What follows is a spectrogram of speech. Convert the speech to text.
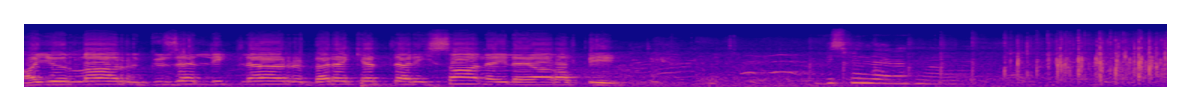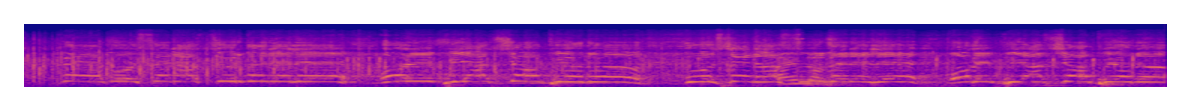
hayırlar, güzellikler, bereketler ihsan eyle ya Rabbi. Bismillahirrahmanirrahim. Ve Buse Sürmeneli olimpiyat şampiyonu. Buse Sürmeneli olimpiyat şampiyonu.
